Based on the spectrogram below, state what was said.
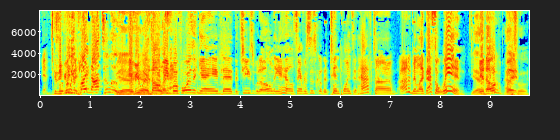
Because when you play not to lose, if you would have told me before the game that the Chiefs would have only held San Francisco to ten points at halftime, I'd have been like, "That's a win." Yeah, you know. But absolutely.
